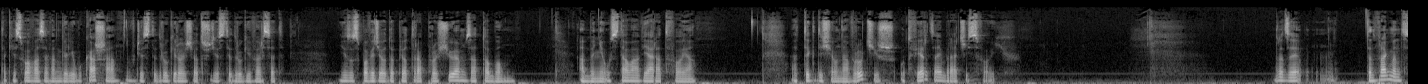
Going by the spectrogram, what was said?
Takie słowa z Ewangelii Łukasza, 22 rozdział, 32 werset. Jezus powiedział do Piotra: Prosiłem za Tobą, aby nie ustała wiara Twoja. A Ty, gdy się nawrócisz, utwierdzaj braci swoich. Drodzy, ten fragment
